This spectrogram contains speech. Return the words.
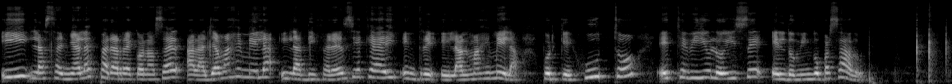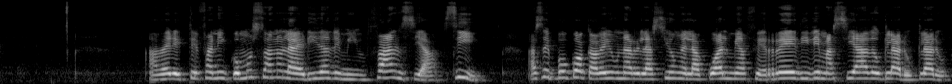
y las señales para reconocer a la llama gemela y las diferencias que hay entre el alma gemela, porque justo este vídeo lo hice el domingo pasado. A ver, Stephanie, ¿cómo sano la herida de mi infancia? Sí, hace poco acabé una relación en la cual me aferré, di demasiado, claro, claro.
